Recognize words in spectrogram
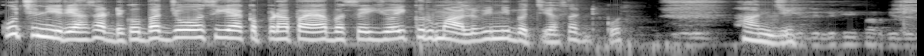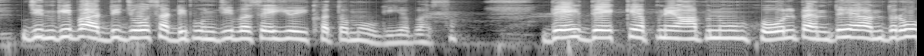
ਕੁਝ ਨਹੀਂ ਰਿਹਾ ਸਾਡੇ ਕੋਲ, ਬਸ ਜੋ ਅਸੀਂ ਇਹ ਕੱਪੜਾ ਪਾਇਆ, ਬਸ ਇਹੋ ਇੱਕ ਰੁਮਾਲ ਵੀ ਨਹੀਂ ਬਚਿਆ ਸਾਡੇ ਕੋਲ। ਹਾਂਜੀ। ਜ਼ਿੰਦਗੀ ਭਰ ਦੀ ਜੋ ਸਾਡੀ ਪੂੰਜੀ, ਬਸ ਇਹੋ ਹੀ ਖਤਮ ਹੋ ਗਈ ਹੈ, ਬਸ। ਦੇਖ ਦੇਖ ਕੇ ਆਪਣੇ ਆਪ ਨੂੰ ਹੋਲ ਪੈਂਦੇ ਆ ਅੰਦਰੋਂ।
